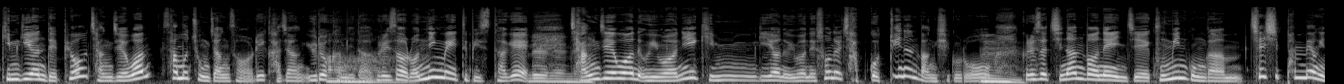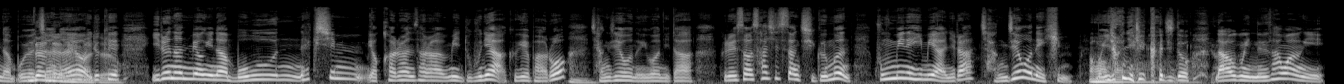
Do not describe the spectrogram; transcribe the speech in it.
김기현 대표, 장제원 사무총장설이 가장 유력합니다. 아. 그래서 런닝메이트 비슷하게 네네네. 장제원 의원이 김기현 의원의 손을 잡고 뛰는 방식으로 음. 그래서 지난번에 이제 국민 공감 71명이나 모였잖아요. 네네네, 이렇게 71명이나 모은 핵심 역할을 한 사람이 누구냐? 그게 바로 음. 장제원 의원이다. 그래서 사실상 지금은 국민의 힘이 아니라 장제원의 힘, 뭐 이런 어. 얘기까지도 나오고 있는 상황이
